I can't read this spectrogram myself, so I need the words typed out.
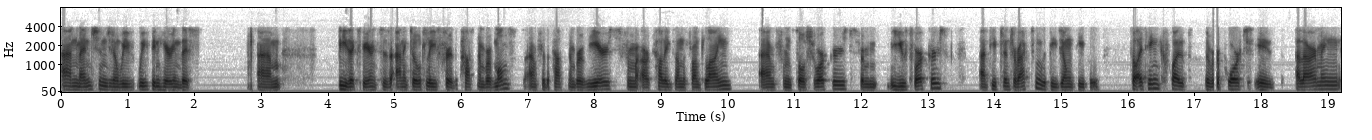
Anne mentioned, you know, we've we've been hearing this um, these experiences anecdotally for the past number of months and for the past number of years from our colleagues on the front line, um, from social workers, from youth workers, and people interacting with these young people. So I think while the report is alarming,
